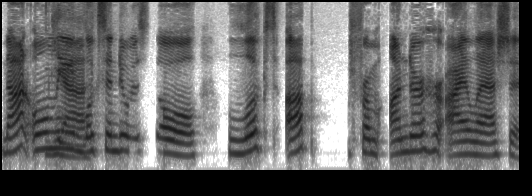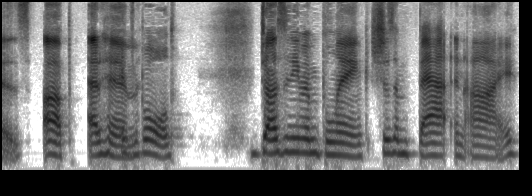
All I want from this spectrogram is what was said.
Not only Yeah. looks into his soul, looks up from under her eyelashes up at him. It's bold. doesn't even blink. She doesn't bat an eye.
